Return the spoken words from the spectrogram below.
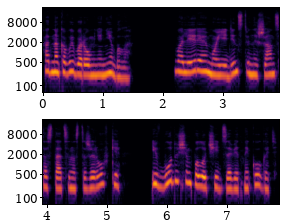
Однако выбора у меня не было. Валерия – мой единственный шанс остаться на стажировке и в будущем получить заветный коготь.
